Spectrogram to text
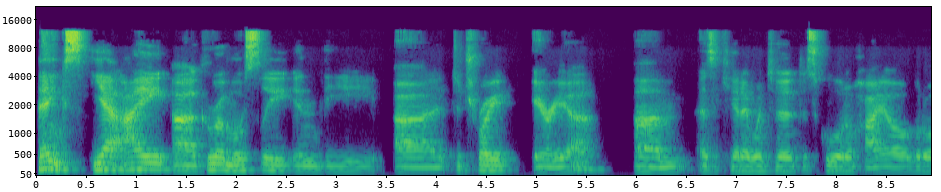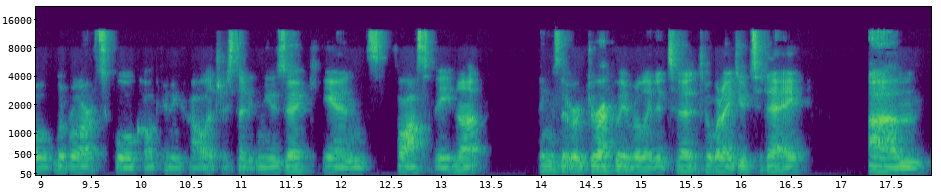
Thanks. Yeah, I uh, grew up mostly in the uh, Detroit area. Um, as a kid, I went to, to school in Ohio, a little liberal arts school called Kenyon College. I studied music and philosophy, not things that were directly related to, to what I do today. Um,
